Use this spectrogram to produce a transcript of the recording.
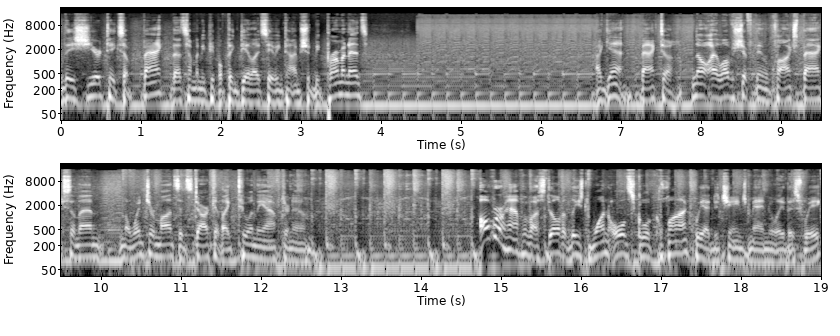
this year takes effect. That's how many people think daylight saving time should be permanent. Again, back to no, I love shifting the clocks back so then in the winter months it's dark at like 2 in the afternoon. Over half of us still have at least one old school clock we had to change manually this week,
